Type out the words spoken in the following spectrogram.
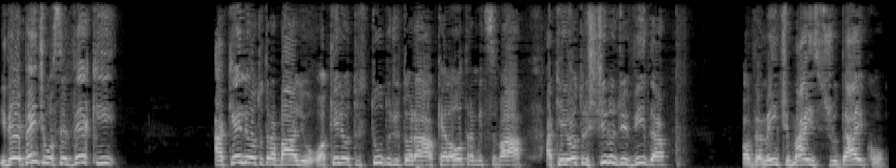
E de repente você vê que aquele outro trabalho, ou aquele outro estudo de Torá, aquela outra mitzvah, aquele outro estilo de vida, obviamente mais judaico,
